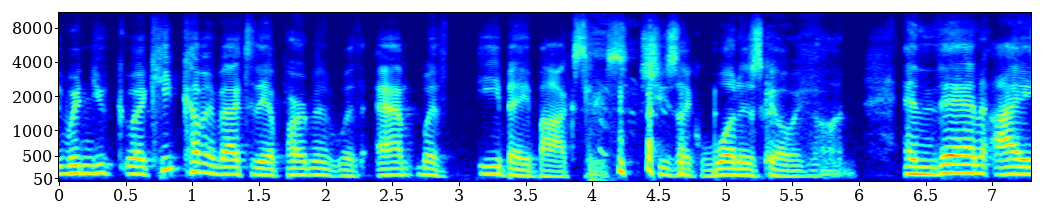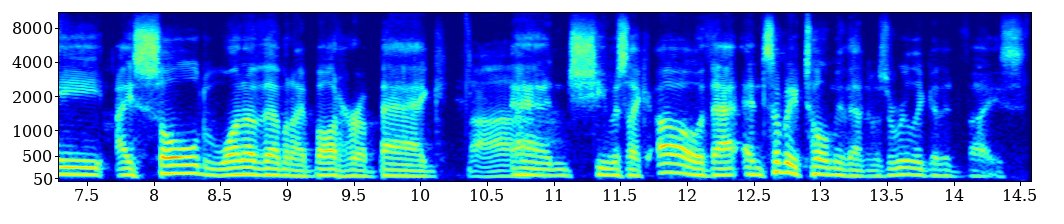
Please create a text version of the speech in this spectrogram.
when you I keep coming back to the apartment with am with eBay boxes. She's like, "What is going on?" And then I I sold one of them and I bought her a bag, Ah, and she was like, "Oh, that." And somebody told me that it was really good advice.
